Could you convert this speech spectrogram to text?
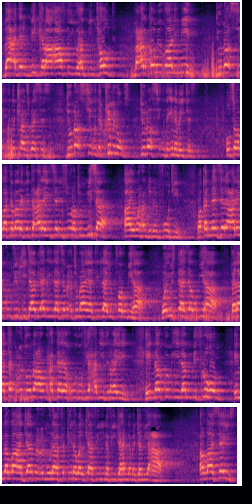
بعد الذكرى after you have been told مع القوم الظالمين. Do not sit with the transgressors. Do not sit with the criminals. Do not sit with the innovators. Also Allah تبارك وتعالى He said in Surah An-Nisa آية 114 وقد نزل عليكم في الكتاب أن إذا سمعتم آيات الله يكفر بها ويستهزأ بها فلا تقعدوا معهم حتى يخوضوا في حديث غيره. إنكم إذا مثلهم. إن الله جامع المنافقين والكافرين في جهنم جميعا. Allah says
